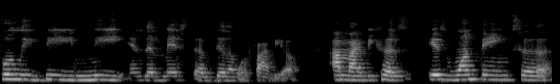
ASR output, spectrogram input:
fully be me in the midst of dealing with fibro. I'm like, because it's one thing to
